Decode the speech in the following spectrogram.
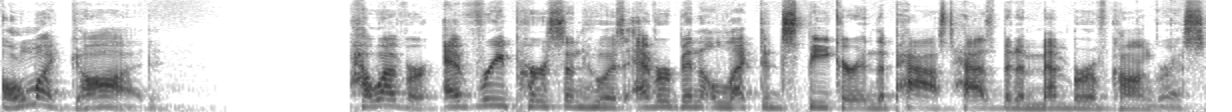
Oh my God. However, every person who has ever been elected Speaker in the past has been a member of Congress.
